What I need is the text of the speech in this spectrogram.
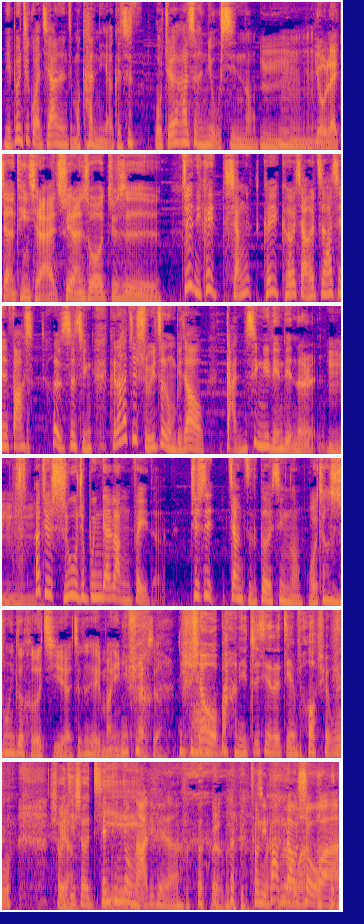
你不用去管其他人怎么看你啊，可是我觉得他是很有心哦。嗯，有嘞。这样听起来，虽然说就是所以你可以想，可以可想而知，他现在发生的事情，可能他就属于这种比较感性一点点的人，嗯，他觉得食物就不应该浪费的，就是这样子的个性哦。我这样送一个合集啊，这个也蛮 impress 的。你需要我把你之前的简报全部收集收集，跟听众拿就可以了，从你胖到瘦啊，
